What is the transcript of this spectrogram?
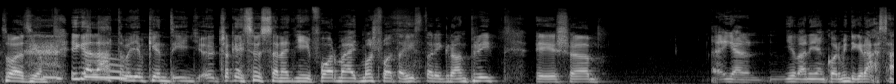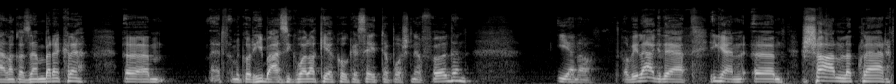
Szóval ez ilyen. Igen, láttam egyébként így csak egy szösszenetnyi forma, egy most volt a History Grand Prix, és uh, igen, nyilván ilyenkor mindig rászállnak az emberekre, uh, mert amikor hibázik valaki, akkor kell széttaposni a földön. Ilyen a, a világ, de igen, ö, Charles Leclerc,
